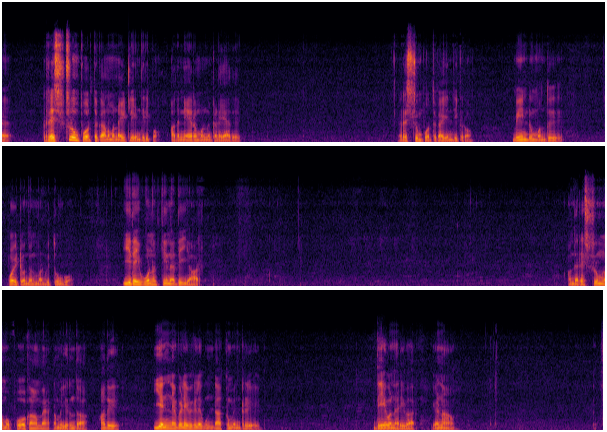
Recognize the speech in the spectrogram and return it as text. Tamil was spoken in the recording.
ரெஸ்ட் ரூம் போகிறதுக்காக நம்ம நைட்டில் எந்திரிப்போம். அது நேரம் ஒன்றும் கிடையாது. ரெஸ்ட் ரூம் போகிறதுக்காக எந்திக்கிறோம். மீண்டும் வந்து போயிட்டு வந்து மறுபடியும் தூங்குவோம். இதை உணர்த்தினது யார்? அந்த ரெஸ்ட் ரூம் நம்ம போகாமல் நம்ம இருந்தால் அது என்ன விளைவுகளை உண்டாக்கும் என்று தேவன் அறிவார். ஏன்னா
